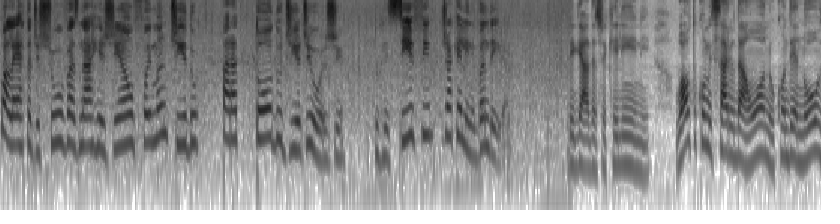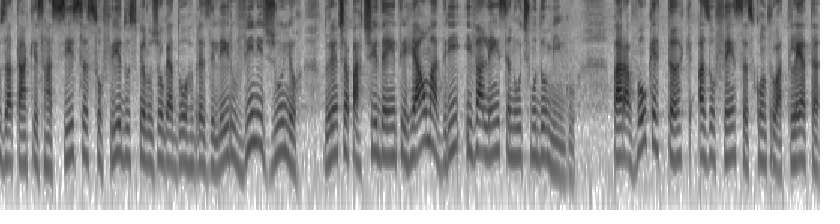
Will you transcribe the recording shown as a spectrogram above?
O alerta de chuvas na região foi mantido para todo o dia de hoje. Do Recife, Jaqueline Bandeira. Obrigada, Jaqueline. O alto comissário da ONU condenou os ataques racistas sofridos pelo jogador brasileiro Vini Júnior durante a partida entre Real Madrid e Valência no último domingo. Para Volker Turk, as ofensas contra o atleta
